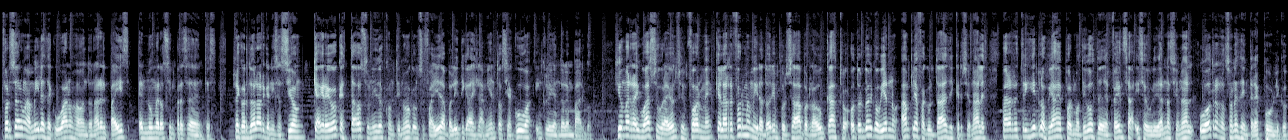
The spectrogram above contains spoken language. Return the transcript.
forzaron a miles de cubanos a abandonar el país en números sin precedentes. Recordó la organización que agregó que Estados Unidos continuó con su fallida política de aislamiento hacia Cuba, incluyendo el embargo. Human Rights Watch subrayó en su informe que la reforma migratoria impulsada por Raúl Castro otorgó al gobierno amplias facultades discrecionales para restringir los viajes por motivos de defensa y seguridad nacional u otras razones de interés público,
